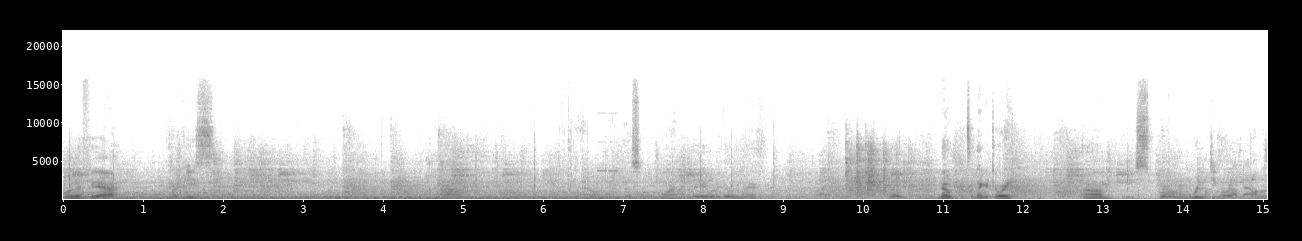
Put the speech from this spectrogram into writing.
What if yeah? What if he's Nope. It's a negatory. Um. sprinting around that room?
